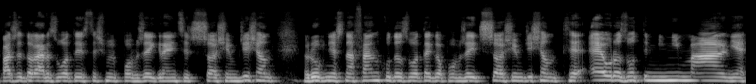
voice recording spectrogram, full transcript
parze dolar złoty jesteśmy powyżej granicy 3,80. Również na franku do złotego powyżej 3,80 euro. Złoty minimalnie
